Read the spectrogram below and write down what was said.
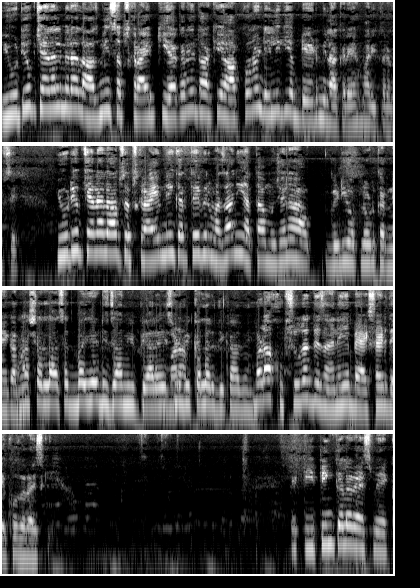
यूट्यूब चैनल मेरा लाजमी सब्सक्राइब किया करें ताकि आपको ना डेली की अपडेट मिला करे हमारी तरफ़ से। यूट्यूब चैनल आप सब्सक्राइब नहीं करते फिर मज़ा नहीं आता मुझे ना वीडियो अपलोड करने का। माशाल्लाह असद भाई ये डिज़ाइन भी प्यारा है इसमें भी कलर दिखा दें। बड़ा खूबसूरत डिज़ाइन है ये बैक साइड देखो जरा इसकी। ये टीपिंग कलर है इसमें एक।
